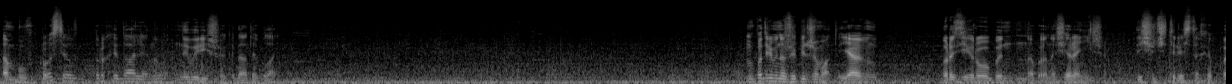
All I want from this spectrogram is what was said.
Там був простріл трохи далі, ну не вирішує кидати блайн. Ну, потрібно вже піджимати. Я ну, розігрував би, напевно, ще раніше. 1400 хп.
